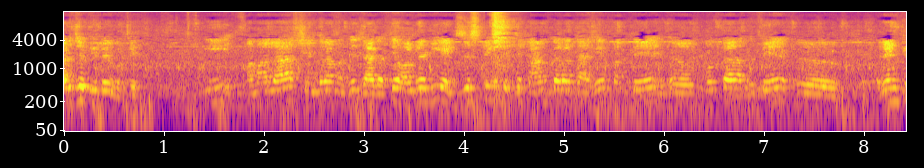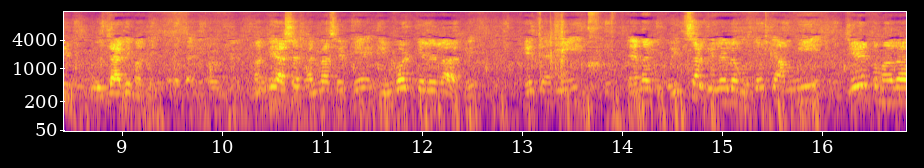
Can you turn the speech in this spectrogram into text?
अर्ज दिले होते की आम्हाला केंद्रामध्ये जागा ते ऑलरेडी एक्झिस्टिंग तिथे काम करत आहे पण ते कोणता मोठा ते रेंटेड जागेमध्ये करत आहे. म्हणजे असं त्यांना ते इन्व्हर्ट केलेलं आहे. हे त्यांनी त्यांना रितसर दिलेलं होतं की आम्ही जे तुम्हाला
